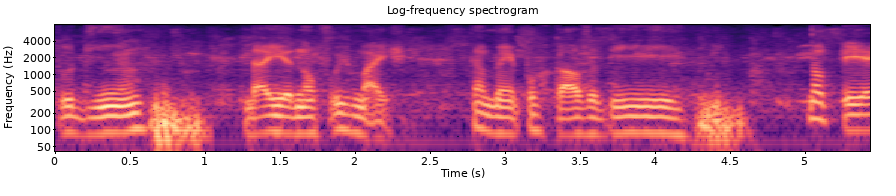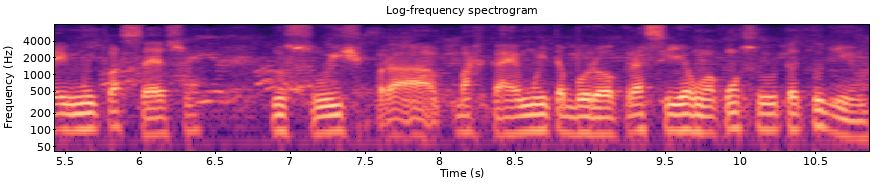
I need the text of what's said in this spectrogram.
tudinho. Daí eu não fui mais. Também por causa de não ter muito acesso no SUS para marcar é muita burocracia, uma consulta, tudinho.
